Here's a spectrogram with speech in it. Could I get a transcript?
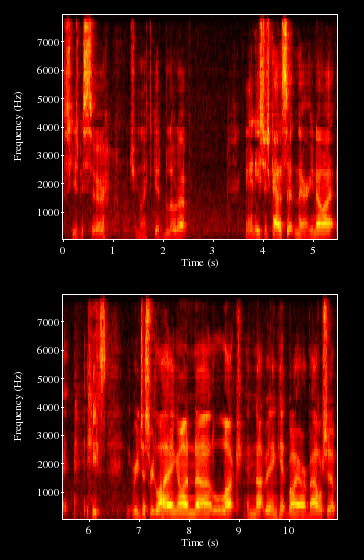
Excuse me, sir. Would you like to get blowed up? And he's just kind of sitting there, you know. I he's just relying on uh, luck and not being hit by our battleship,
